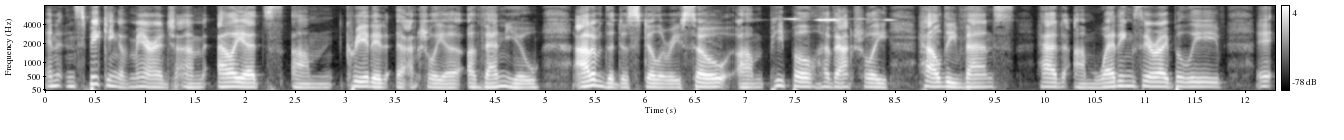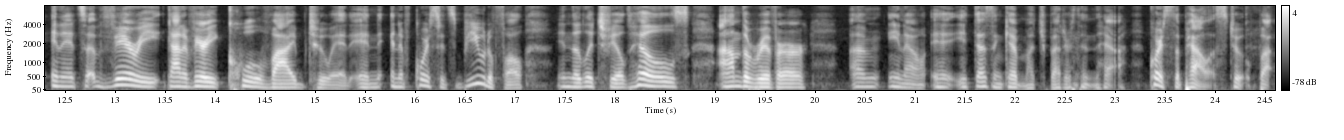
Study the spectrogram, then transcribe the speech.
And, and speaking of marriage, um, Elliot's um, created actually a, a venue out of the distillery. So um, people have actually held events. Had um, weddings there, I believe, and it's a very got a very cool vibe to it, and and of course it's beautiful in the Litchfield Hills on the river. Um, you know, it, it doesn't get much better than that. Of course, the palace too, but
